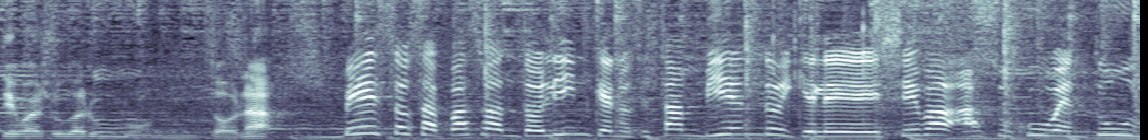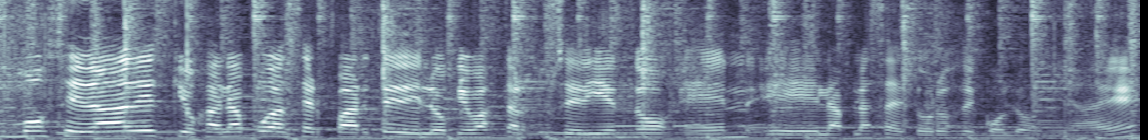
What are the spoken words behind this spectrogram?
te va a ayudar un montonazo. Besos a Paso Antolín que nos están viendo y que le lleva a su juventud mocedades que ojalá pueda ser parte de lo que va a estar sucediendo en eh, la Plaza de Toros de Colonia. ¿eh?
